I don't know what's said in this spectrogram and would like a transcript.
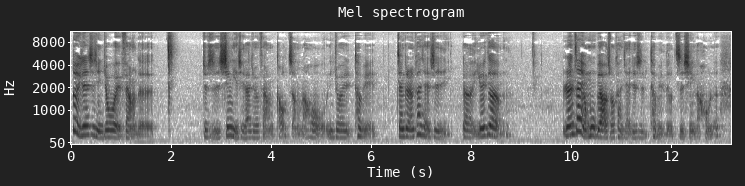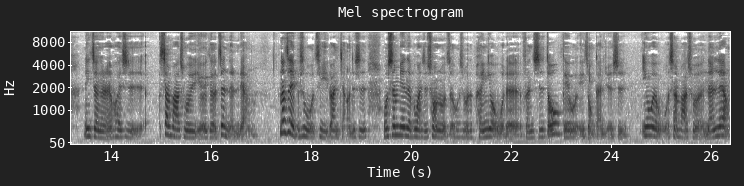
对于这件事情就会非常的，就是心里期待就会非常高涨，然后你就会特别整个人看起来是呃有一个人在有目标的时候看起来就是特别的有自信，然后呢，你整个人会是。散发出有一个正能量，那这也不是我自己乱讲，就是我身边的不管是创作者，或是我的朋友、我的粉丝，都给我一种感觉，是因为我散发出了能量，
